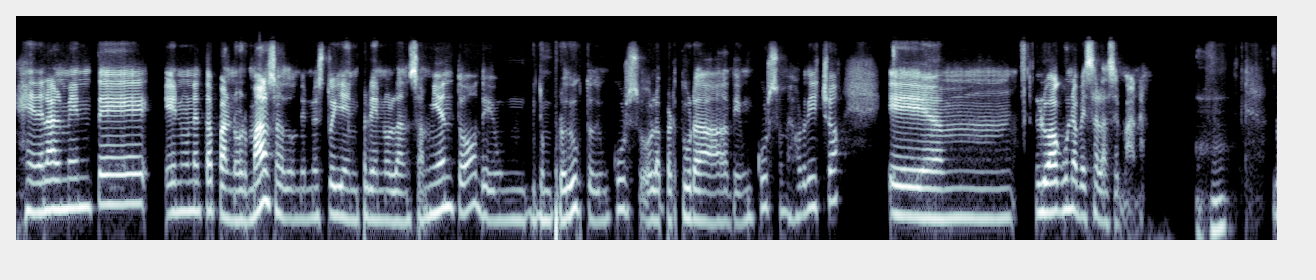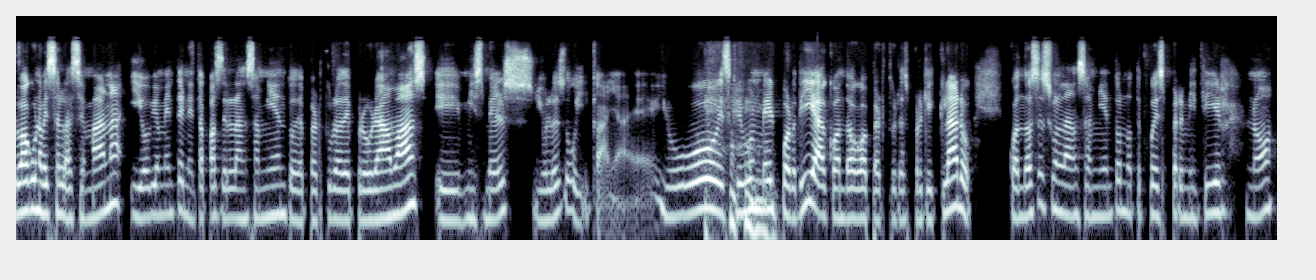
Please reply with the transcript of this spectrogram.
Generalmente en una etapa normal, o sea, donde no estoy en pleno lanzamiento de un, producto, de un curso, o la apertura de un curso, mejor dicho, em, lo hago una vez a la semana. Lo hago una vez a la semana y obviamente en etapas de lanzamiento, de apertura de programas, eh, mis mails yo les doy caña. Eh. Yo escribo un mail por día cuando hago aperturas, porque claro, cuando haces un lanzamiento no te puedes permitir, ¿no?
